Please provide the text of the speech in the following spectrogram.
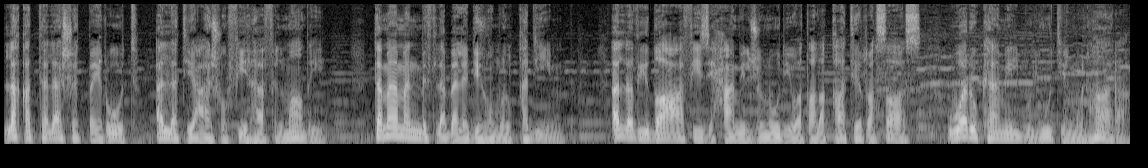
لقد تلاشت بيروت التي عاشوا فيها في الماضي تماما مثل بلدهم القديم الذي ضاع في زحام الجنود وطلقات الرصاص وركام البيوت المنهارة.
